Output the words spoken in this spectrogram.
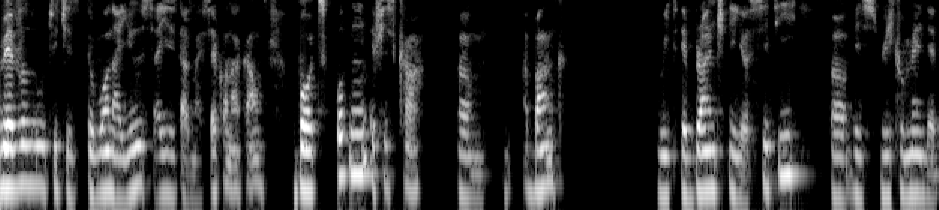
revolut which is the one i use. I use it as my second account. But opening a fiscal um, a bank with a branch in your city um, is recommended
